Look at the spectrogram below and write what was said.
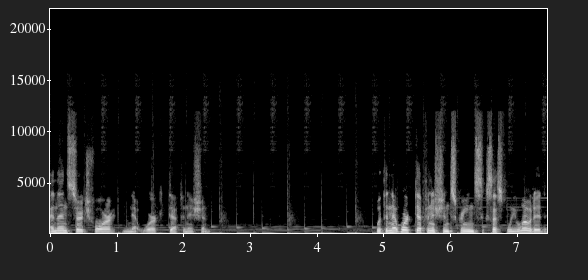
and then search for Network Definition. With the network definition screen successfully loaded,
